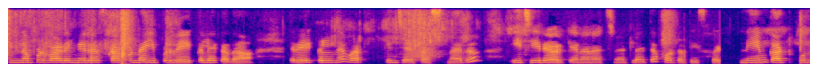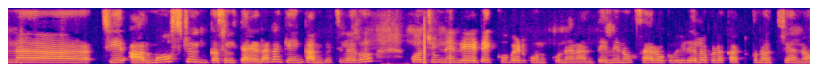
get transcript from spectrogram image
చిన్నప్పుడు వాడే మిర్రర్స్ కాకుండా ఇప్పుడు రేకులే కదా. రేకులనే వర్కింగ్ చేసేస్తున్నారు. ఈ చీర ఎవరికైనా నచ్చినట్లయితే ఫోటో తీసి పెట్టి నేను కట్టుకున్న చీర ఆల్మోస్ట్ ఇంకా అసలు తేడా నాకేం కనిపించలేదు. కొంచెం నేను రేట్ ఎక్కువ పెట్టి కొనుక్కున్నాను అంతే. నేను ఒకసారి ఒక వీడియోలో కూడా కట్టుకుని వచ్చాను.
